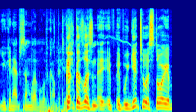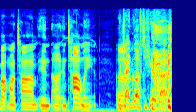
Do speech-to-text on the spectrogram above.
you can have some level of competition. Because listen, if, if we get to a story about my time in uh, in Thailand, which uh, I'd love to hear about.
